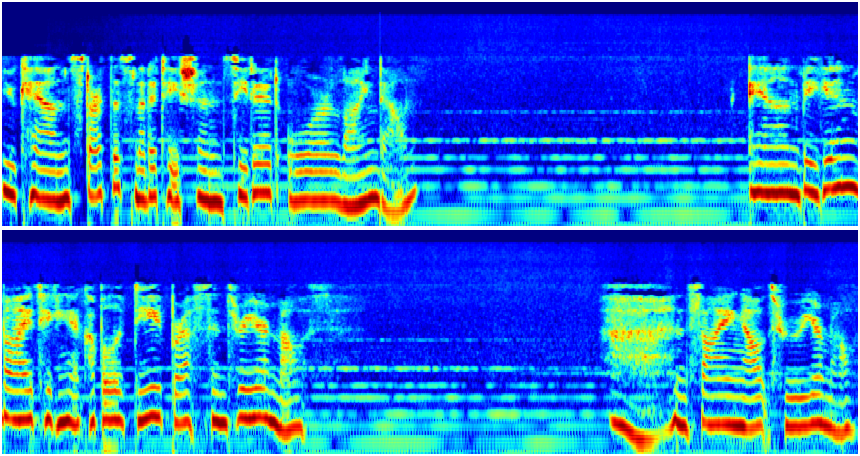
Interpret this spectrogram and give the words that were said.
You can start this meditation seated or lying down. And begin by taking a couple of deep breaths in through your mouth ah, and sighing out through your mouth.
